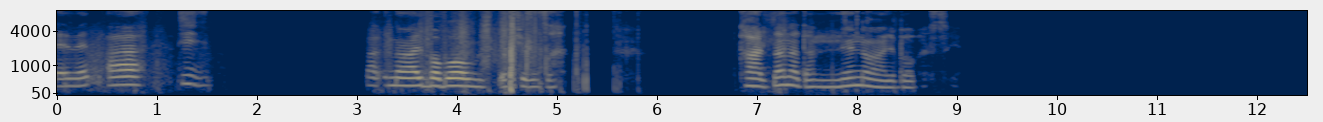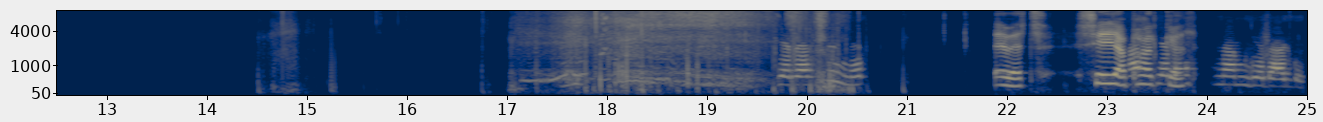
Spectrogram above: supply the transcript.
Evet. Aa, diz. Bak Noel Baba olmuş başımıza. Kardan adam ne Noel babası ya. Gebersin mi? Evet. Şey yaparken hem geberdim.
